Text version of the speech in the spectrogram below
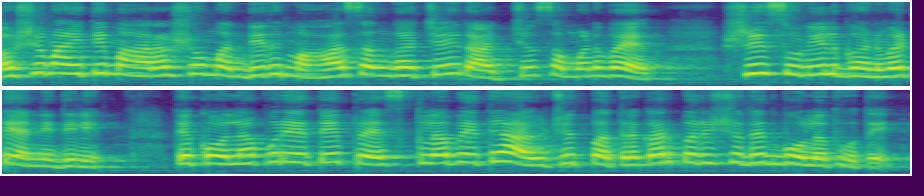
अशी माहिती महाराष्ट्र मंदिर महासंघाचे राज्य समन्वयक श्री सुनील घनवट यांनी दिली. ते कोल्हापूर येथे प्रेस क्लब येथे आयोजित पत्रकार परिषदेत बोलत होते.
